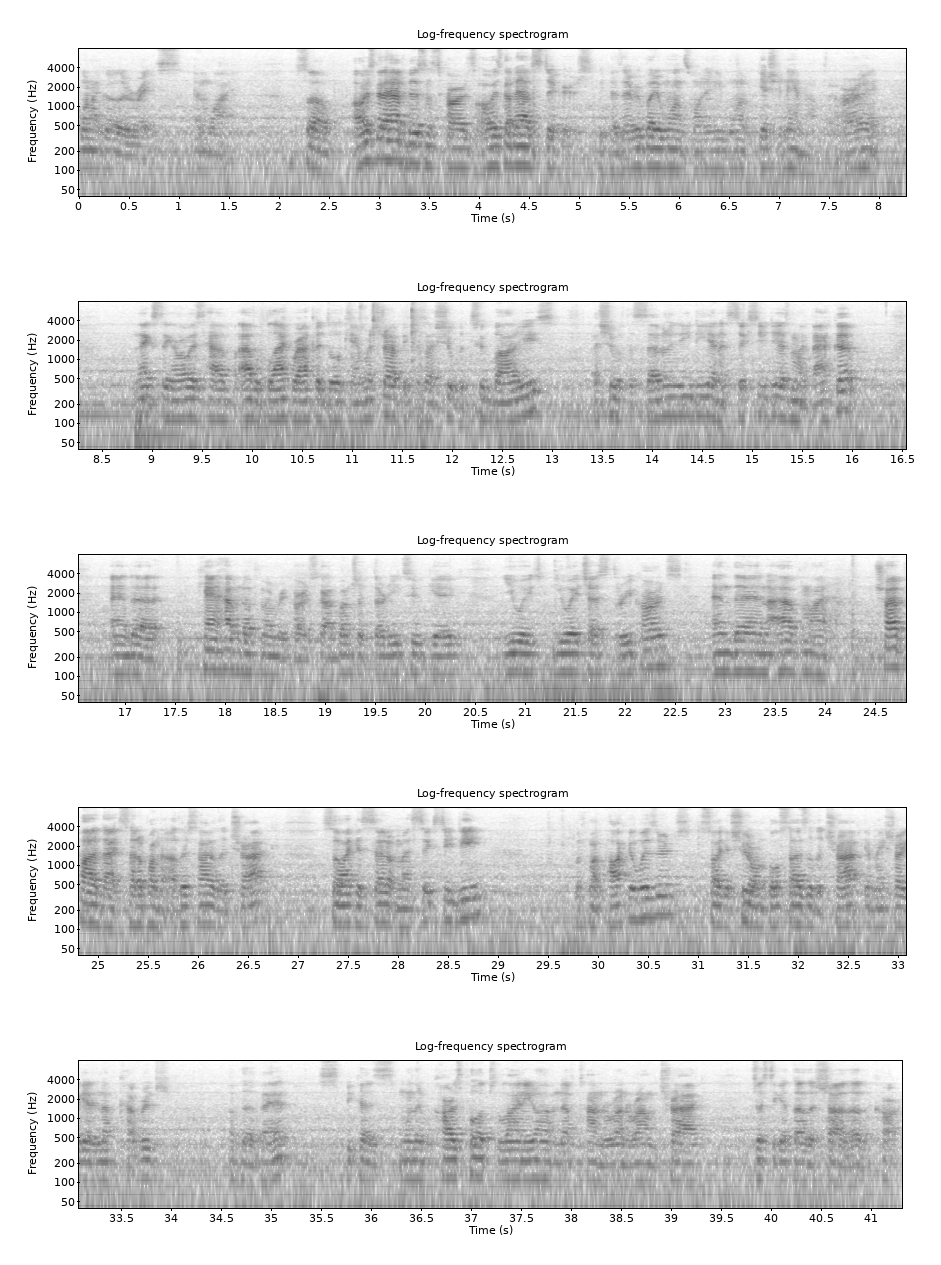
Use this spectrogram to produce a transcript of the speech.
when I go to the race and why. So always gotta have business cards. Always gotta have stickers because everybody wants one and you want to get your name out there. All right. Next thing I always have I have a BlackRapid dual camera strap because I shoot with two bodies. I shoot with a 70D and a 60D as my backup, and uh, can't have enough memory cards. Got a bunch of 32 gig UH, UHS 3 cards, and then I have my tripod that I set up on the other side of the track, so I can set up my 60D with my PocketWizards, so I can shoot on both sides of the track and make sure I get enough coverage of the event. Because when the cars pull up to the line, you don't have enough time to run around the track just to get the other shot of the other car.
